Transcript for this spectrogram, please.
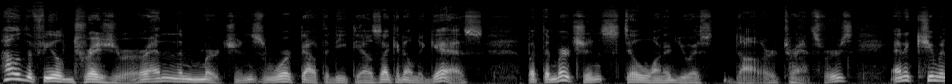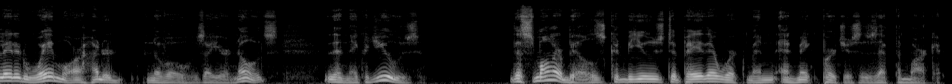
How the field treasurer and the merchants worked out the details I can only guess, but the merchants still wanted U.S. dollar transfers and accumulated way more 100 Nouveau Zaire notes than they could use. The smaller bills could be used to pay their workmen and make purchases at the market.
